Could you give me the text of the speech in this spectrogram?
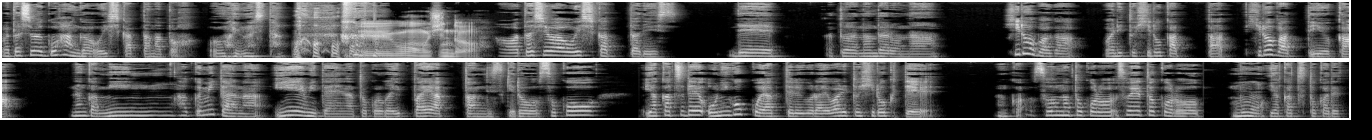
私はご飯が美味しかったなと思いました。えー、ご飯美味しいんだ。私は美味しかったです。で、あとはなんだろうな。広場が割と広かった。広場っていうか、なんか民泊みたいな家みたいなところがいっぱいあったんですけど、そこ、夜活で鬼ごっこやってるぐらい割と広くて、なんかそんなところ、そういうところも夜活とかで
